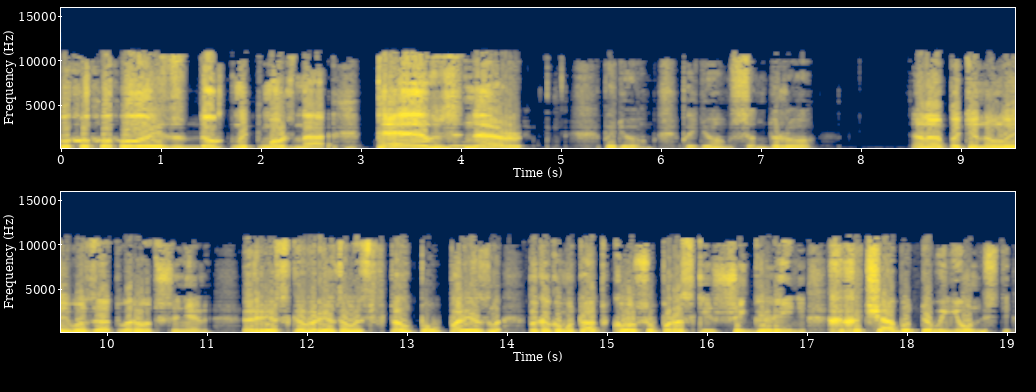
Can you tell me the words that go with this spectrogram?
Ой, сдохнуть можно! Певзнер! Пойдем, пойдем, Сандро. Она потянула его за отворот шинель, резко врезалась в толпу, полезла по какому-то откосу по раскисшей глине, хохоча будто в юности,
